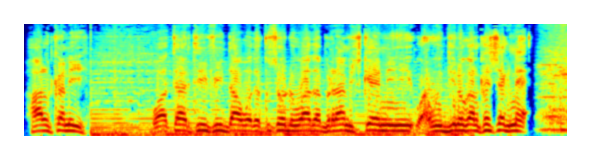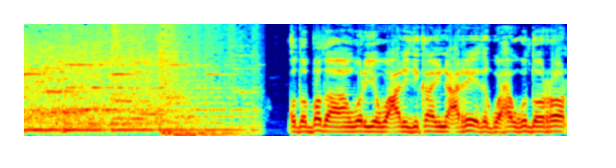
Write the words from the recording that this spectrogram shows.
halkani waa taar t v daawada ku soo dhowaada barnaamijkeennii waxweydiin ogaal ka sheegne qodobada aan waryo waxaan idinka hayno carre edag waxa ugu dooroon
